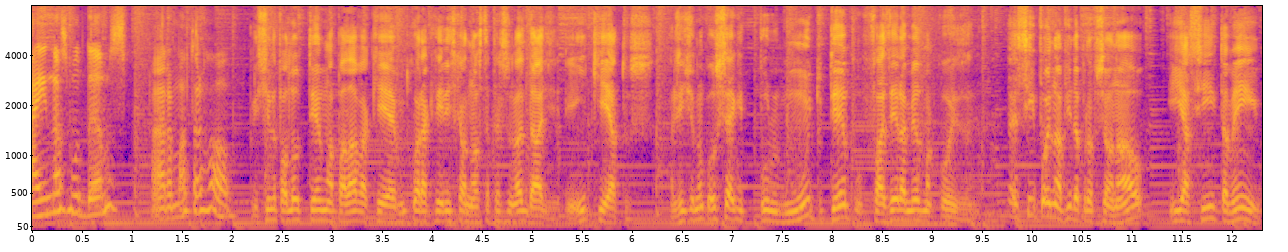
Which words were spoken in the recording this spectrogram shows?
Aí nós mudamos para motorhome. Cristina falou ter uma palavra que é muito característica da nossa personalidade, inquietos. A gente não consegue por muito tempo fazer a mesma coisa. Assim foi na vida profissional e assim também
